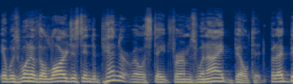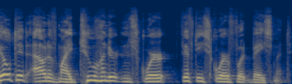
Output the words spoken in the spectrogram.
It was one of the largest independent real estate firms when I built it, but I built it out of my 250 square foot basement,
